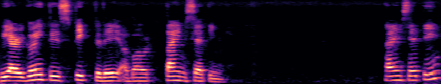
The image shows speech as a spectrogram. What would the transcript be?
We are going to speak today about time setting. Time setting,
